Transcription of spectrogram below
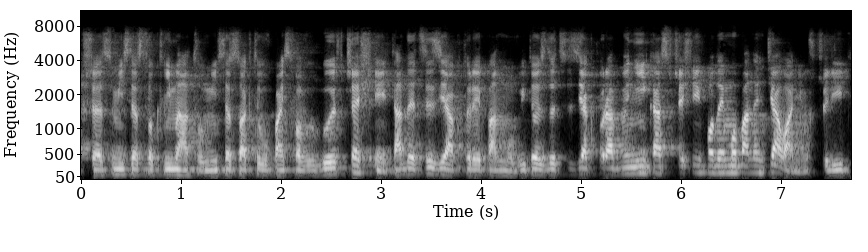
przez Ministerstwo Klimatu, Ministerstwo Aktywów Państwowych były wcześniej. Ta decyzja, o której Pan mówi, to jest decyzja, która wynika z wcześniej podejmowanych działań już, czyli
